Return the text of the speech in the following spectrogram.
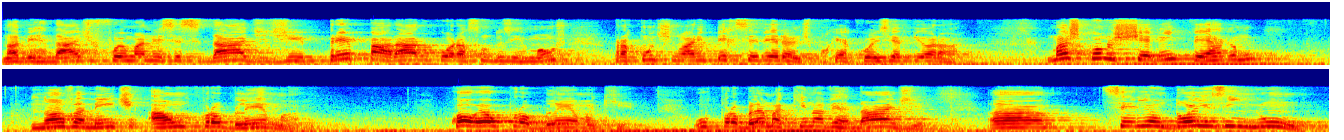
Na verdade, foi uma necessidade de preparar o coração dos irmãos para continuarem perseverantes, porque a coisa ia piorar. Mas quando chega em Pérgamo, novamente há um problema. Qual é o problema aqui? O problema aqui, na verdade, ah, seriam dois em um,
